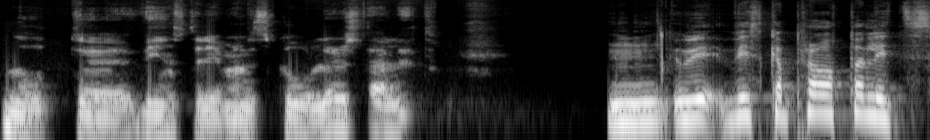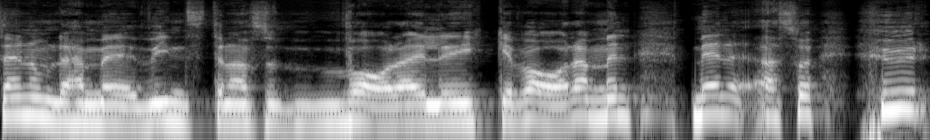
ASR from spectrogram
mot, eh, vinstdrivande skolor istället. Mm, vi, vi, ska prata lite sen om det här med vinsternas vara eller icke vara. Men, men alltså, hur,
